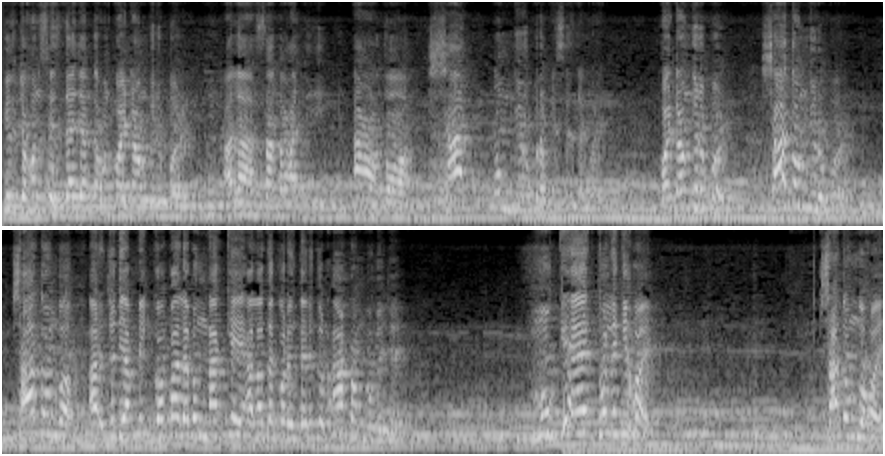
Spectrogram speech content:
কিন্তু যখন সেজদায় যান, তখন কয়টা অঙ্গের উপর? আলা সাবাতি আ'দা। সাত অঙ্গের উপর আপনি সেজদা করেন। কয়টা অঙ্গের উপর? সাত অঙ্গের উপর। সাত অঙ্গ। আর যদি আপনি কপাল এবং নাককে আলাদা করেন, তাহলে তো আট অঙ্গ হয়ে যায়। মুখে এক ধরলে কি হয়? সাত অঙ্গ হয়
